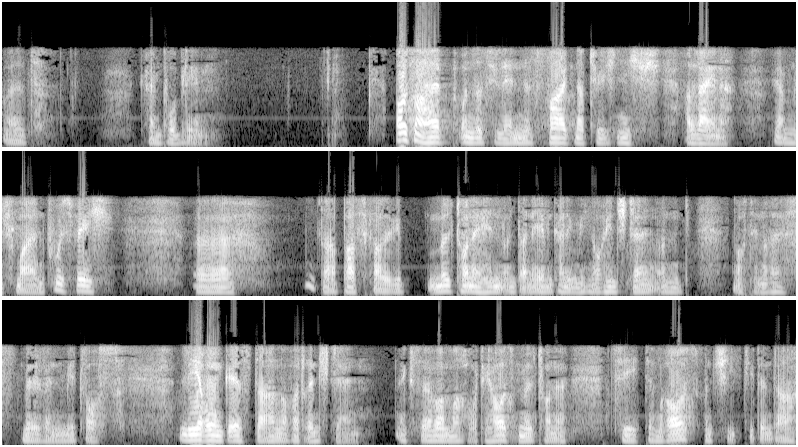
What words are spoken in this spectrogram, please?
Halt kein Problem. Außerhalb unseres Geländes fahre ich natürlich nicht alleine. Wir haben einen schmalen Fußweg. Äh, da passt gerade die Mülltonne hin und daneben kann ich mich noch hinstellen und noch den Rest Müll, wenn Mittwochs Leerung ist, da noch was drinstellen. Ich selber mache auch die Hausmülltonne, ziehe ich dann raus und schiebe die dann da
